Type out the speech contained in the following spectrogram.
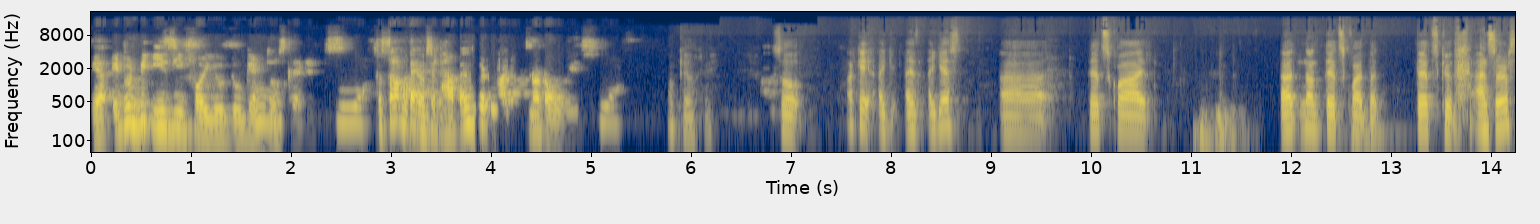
yeah it would be easy for you to get Mm. those credits Yes. so sometimes it happens but not not always Yes. Okay, okay. So, okay, I, I, I guess uh, that's quite, uh, not that's quite, but that's good answers.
